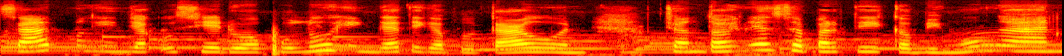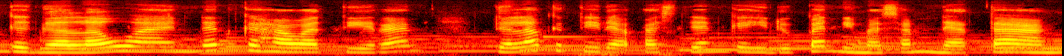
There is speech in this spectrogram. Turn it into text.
saat menginjak usia 20 hingga 30 tahun. Contohnya seperti kebingungan, kegalauan, dan kekhawatiran dalam ketidakpastian kehidupan di masa mendatang.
